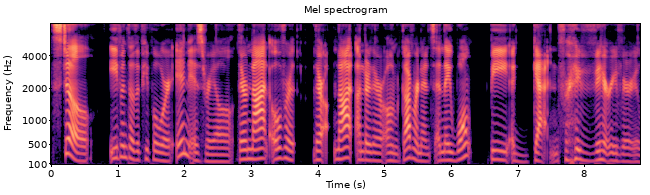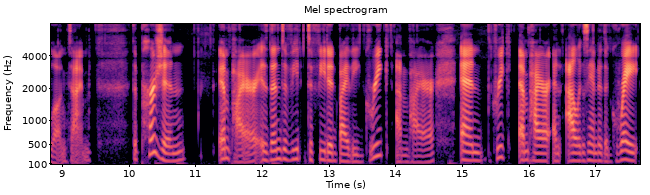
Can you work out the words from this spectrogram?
still, even though the people were in Israel, they're not over they're not under their own governance and they won't be again for a very very long time. The Persian Empire is then de- defeated by the Greek Empire and Greek Empire and Alexander the Great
